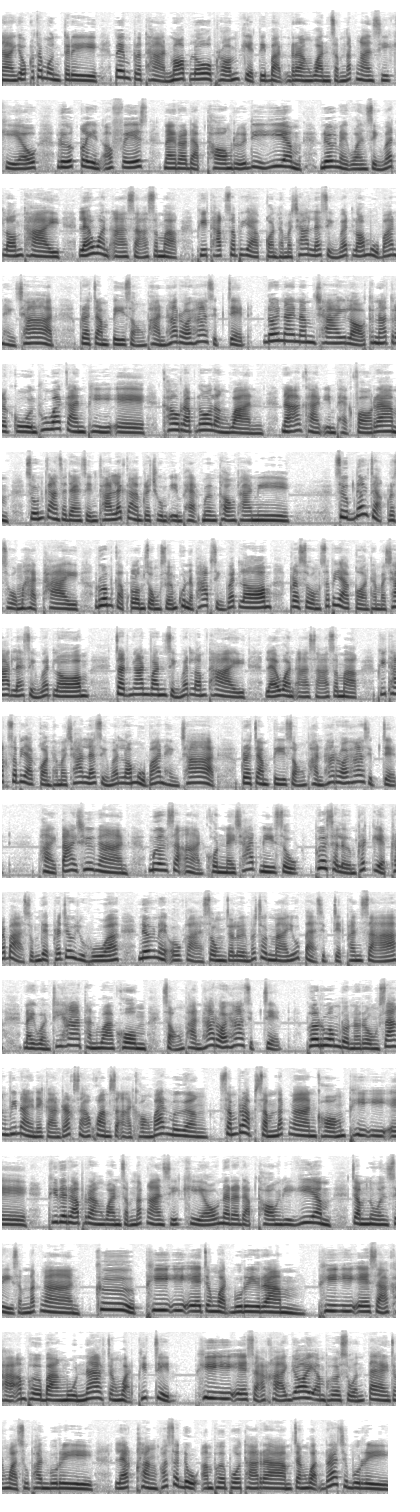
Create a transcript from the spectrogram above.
นายกรัฐมนตรี เป็นประธานมอบโล่พร้อมเกียรติบัตรรางวัลสำนักงานสีเขียว หรือ Green Office ในระดับทองหรือดีเยี่ยม เนื่องในวันสิ่งแวดล้อมไทย และวันอาสาสมัคร พิทักษ์ทรัพยากรธรรมชาติและสิ่งแวดล้อมหมู่บ้านแห่งชาติ ประจำปี 2557โดยนายนำชัยหล่อธนตระกูลผู้ว่าการ PA เข้ารับโล่รางวัล ณอาคาร Impact Forum ศูนย์การแสดงสินค้าและการประชุม Impact เมืองทองธานีสืบเนื่องจากกระทรวงมหาดไทย ร่วมกับกรมส่งเสริมคุณภาพสิ่งแวดล้อม กระทรวงทรัพยากรธรรมชาติและสิ่งแวดล้อม จัดงานวันสิ่งแวดล้อมไทย และวันอาสาสมัคร พิทักษ์ทรัพยากรธรรมชาติและสิ่งแวดล้อมหมู่บ้านแห่งชาติ ประจำปี 2557 ภายใต้ชื่องาน เมืองสะอาดคนในชาติมีสุข เพื่อเฉลิมพระเกียรติพระบาทสมเด็จพระเจ้าอยู่หัว เนื่องในโอกาสทรงเจริญพระชนมายุ 87 พรรษา ในวันที่ 5 ธันวาคม 2557 เพื่อร่วมรณรงค์สร้างวินัยในการรักษาความสะอาดของบ้านเมืองสำหรับสำนักงานของ PEA ที่ได้รับรางวัลสำนักงานสีเขียวในระดับทองดีเยี่ยมจำนวน 4 สำนักงาน คือ PEA จังหวัดบุรีรัมย์ PEA สาขาอำเภอบางมูลนาคจังหวัดพิจิตร PEA สาขาย่อยอำเภอสวนแตงจังหวัดสุพรรณบุรี และคลังพัสดุอำเภอโพธาราม จังหวัดราชบุรี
